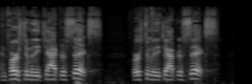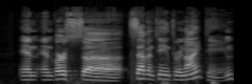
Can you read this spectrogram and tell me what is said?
in 1 Timothy chapter 6. 1 Timothy chapter 6 and, and verse uh, 17 through 19,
